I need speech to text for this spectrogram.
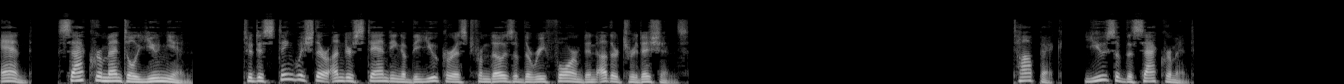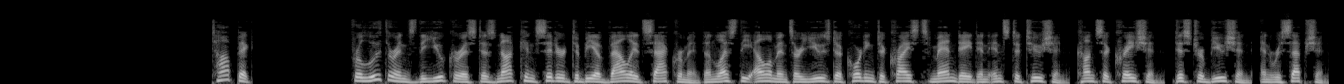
and sacramental union to distinguish their understanding of the Eucharist from those of the Reformed and other traditions. Topic. Use of the sacrament Topic. For Lutherans the Eucharist is not considered to be a valid sacrament unless the elements are used according to Christ's mandate and institution consecration, distribution, and reception.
